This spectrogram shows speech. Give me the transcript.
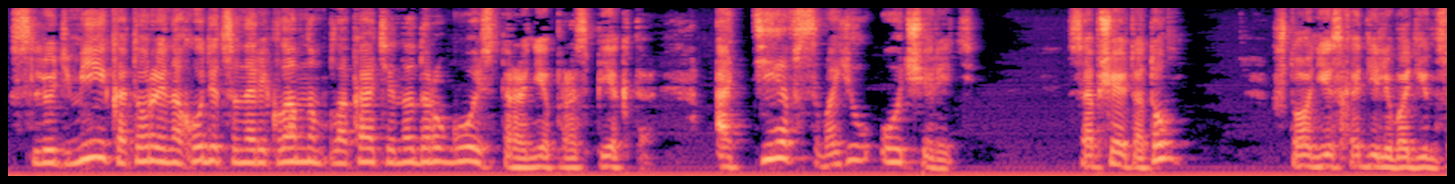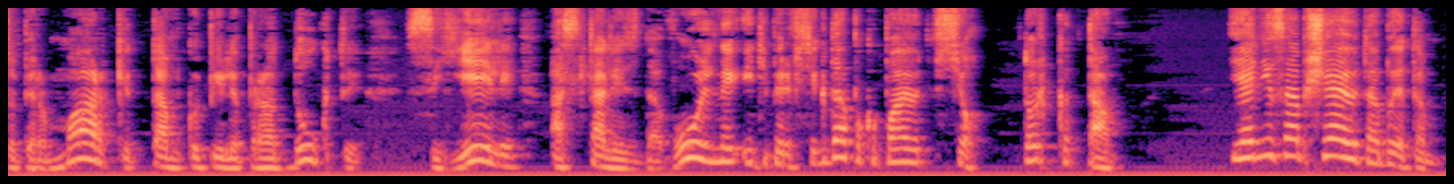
с людьми, которые находятся на рекламном плакате на другой стороне проспекта, а те, в свою очередь, сообщают о том, что они сходили в один супермаркет, там купили продукты, съели, остались довольны и теперь всегда покупают все, только там. И они сообщают об этом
